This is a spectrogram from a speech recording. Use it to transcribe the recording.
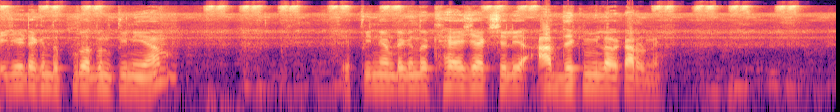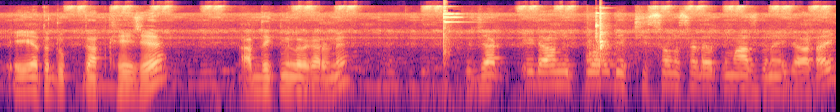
এই যে এটা কিন্তু পুরাতন প্রিমিয়াম এই প্রিমিয়ামটা কিন্তু খেয়েছে অ্যাকচুয়ালি অর্ধেক মিলার কারণে। এই এতটুক দাঁত খেয়েছে, অর্ধেক মিলার কারণে। যাক, এটা আমি পরে দেখছি, সমস্যাটা আসবে না এই জায়গাটায়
